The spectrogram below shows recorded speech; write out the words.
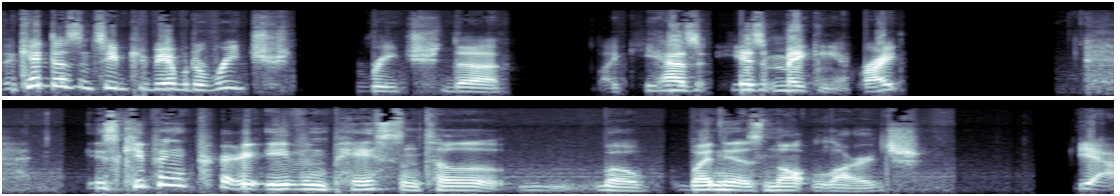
the kid doesn't seem to be able to reach reach the like he hasn't he isn't making it right. He's keeping pretty even pace until, well, when he is not large. Yeah,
